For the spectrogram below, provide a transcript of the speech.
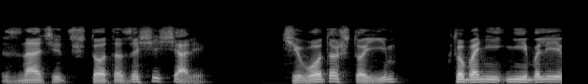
значит, что-то защищали. Чего-то, что им, кто бы они ни были,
